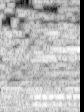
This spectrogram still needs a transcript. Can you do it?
say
